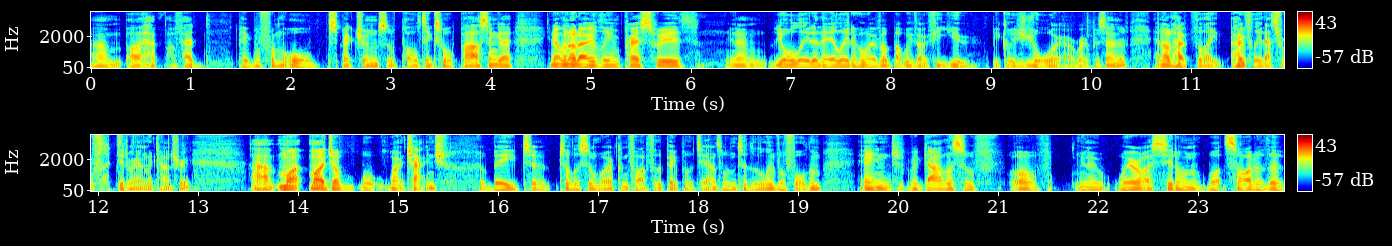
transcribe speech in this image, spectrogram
um, I have I've had people from all spectrums of politics walk past and go, you know, we're not overly impressed with you know your leader, their leader, whoever, but we vote for you because you're our representative. And I'd hopefully hopefully that's reflected around the country. Uh, my my job will, won't change. It'll be to, to listen, work, and fight for the people of Townsville and to deliver for them. And regardless of, of you know where I sit on what side of the,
